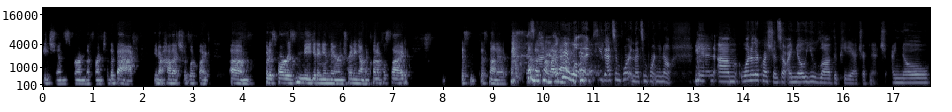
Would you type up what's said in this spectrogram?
patients from the front to the back, you know, how that should look like. But as far as me getting in there and training on the clinical side, that's, that's not it. That's That's not not it. my okay, hat. well, and see, that's important. That's important to know. And um, one other question. So I know you love the pediatric niche. I know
